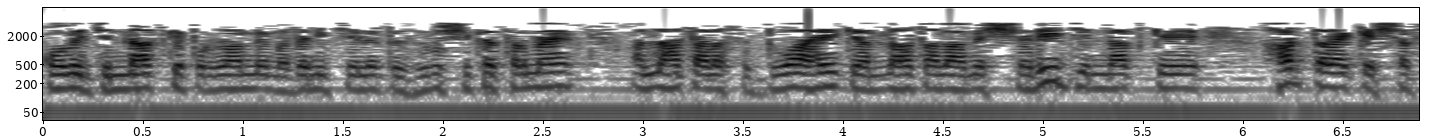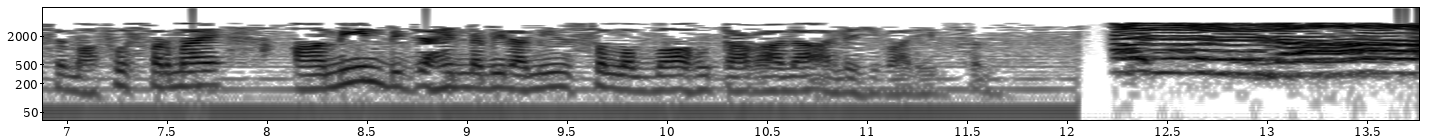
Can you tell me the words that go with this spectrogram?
قوم جنات کے پروگرام میں مدنی چینل پہ ضرور شرکت فرمائیں۔ اللہ تعالیٰ سے دعا ہے کہ اللہ تعالیٰ ہمیں شریف جنات کے ہر طرح کے شر سے محفوظ فرمائے۔ آمین۔ بجاہ نبی امین صلی اللہ تعالی علیہ وآلہ وسلم۔ اللہ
